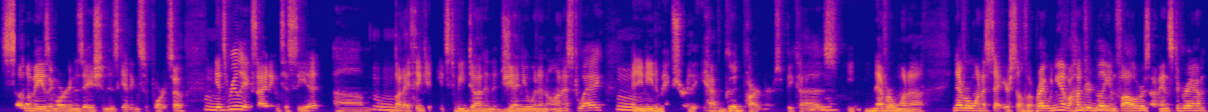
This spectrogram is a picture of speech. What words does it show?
some amazing organization is getting support. So mm. it's really exciting to see it. Um, mm. But I think it needs to be done in a genuine and honest way, and you mm. need to make sure that you have good partners because mm. you never want to never want to set yourself up right when you have 100 mm. followers on instagram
